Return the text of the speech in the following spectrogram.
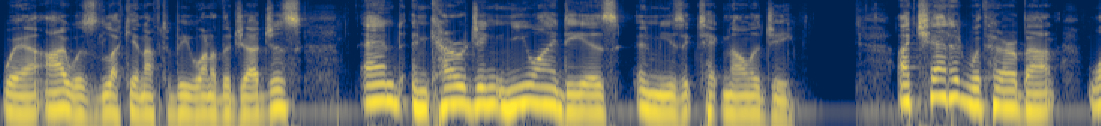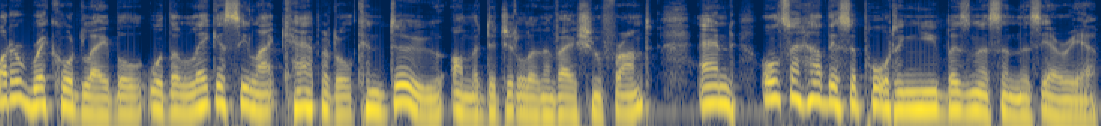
where I was lucky enough to be one of the judges, and encouraging new ideas in music technology. I chatted with her about what a record label with a legacy like Capitol can do on the digital innovation front, and also how they're supporting new business in this area,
